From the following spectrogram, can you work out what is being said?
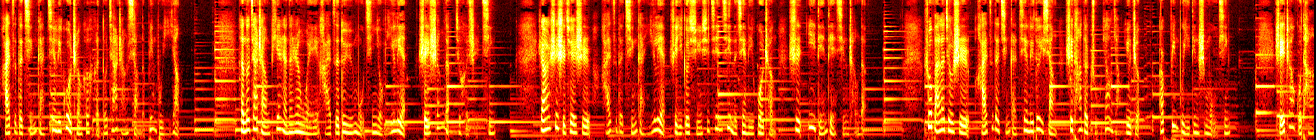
孩子的情感建立过程和很多家长想的并不一样。很多家长天然的认为孩子对于母亲有依恋，谁生的就和谁亲。然而事实却是，孩子的情感依恋是一个循序渐进的建立过程，是一点点形成的。说白了，就是孩子的情感建立对象是他的主要养育者。而并不一定是母亲，谁照顾他，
